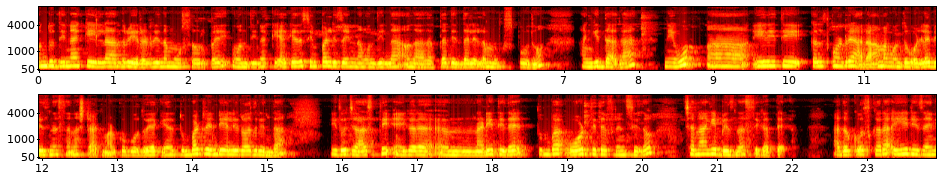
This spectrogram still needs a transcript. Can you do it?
ಒಂದು ದಿನಕ್ಕೆ ಇಲ್ಲ ಅಂದರೂ ಎರಡರಿಂದ ಮೂರು ಸಾವಿರ ರೂಪಾಯಿ ಒಂದು ದಿನಕ್ಕೆ, ಯಾಕೆಂದರೆ ಸಿಂಪಲ್ ಡಿಸೈನ್ ನಾವು ಒಂದು ದಿನ, ಒಂದು ಅರ್ಧ ದಿನದಲ್ಲೆಲ್ಲ ಮುಗಿಸ್ಬೋದು. ಹಾಗಿದ್ದಾಗ ನೀವು ಈ ರೀತಿ ಕಲ್ತ್ಕೊಂಡ್ರೆ ಆರಾಮಾಗಿ ಒಂದು ಒಳ್ಳೆ ಬಿಸ್ನೆಸ್ಸನ್ನು ಸ್ಟಾರ್ಟ್ ಮಾಡ್ಕೋಬೋದು. ಯಾಕೆಂದರೆ ತುಂಬ ಟ್ರೆಂಡಿಯಲ್ಲಿರೋದ್ರಿಂದ ಇದು ಜಾಸ್ತಿ ಈಗ ನಡೀತಿದೆ. ತುಂಬ ಓಡ್ತಿದೆ ಫ್ರೆಂಡ್ಸ್ ಇದು. ಚೆನ್ನಾಗಿ ಬಿಸ್ನೆಸ್ ಸಿಗತ್ತೆ. ಅದಕ್ಕೋಸ್ಕರ ಈ ಡಿಸೈನ್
